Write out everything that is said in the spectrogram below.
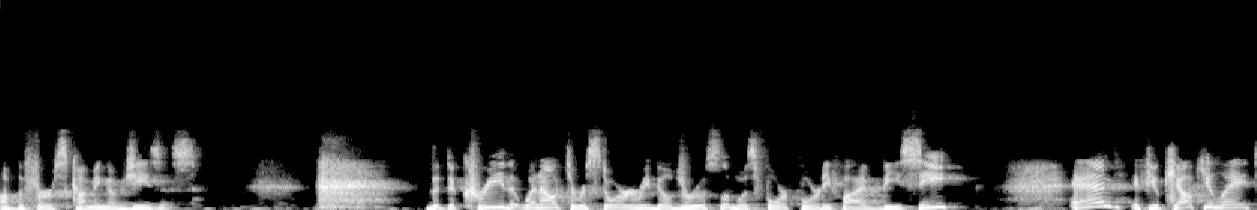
of the first coming of Jesus. The decree that went out to restore and rebuild Jerusalem was 445 BC. And if you calculate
